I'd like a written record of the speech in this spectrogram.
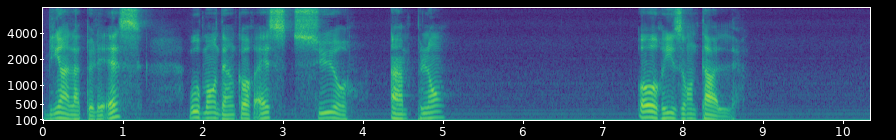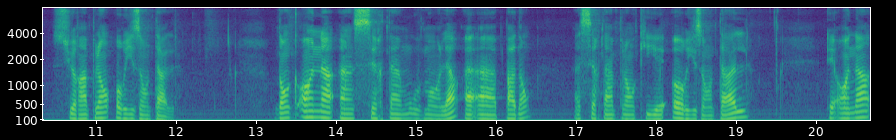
bien l'appeler S. Mouvement d'un corps S sur un plan horizontal. Sur un plan horizontal. Donc on a un certain mouvement là, un, pardon, un certain plan qui est horizontal et on a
